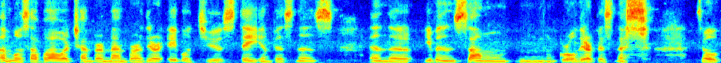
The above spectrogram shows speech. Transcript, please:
Uh, most of our chamber member, they're able to stay in business and uh, even some um, grow their business. So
